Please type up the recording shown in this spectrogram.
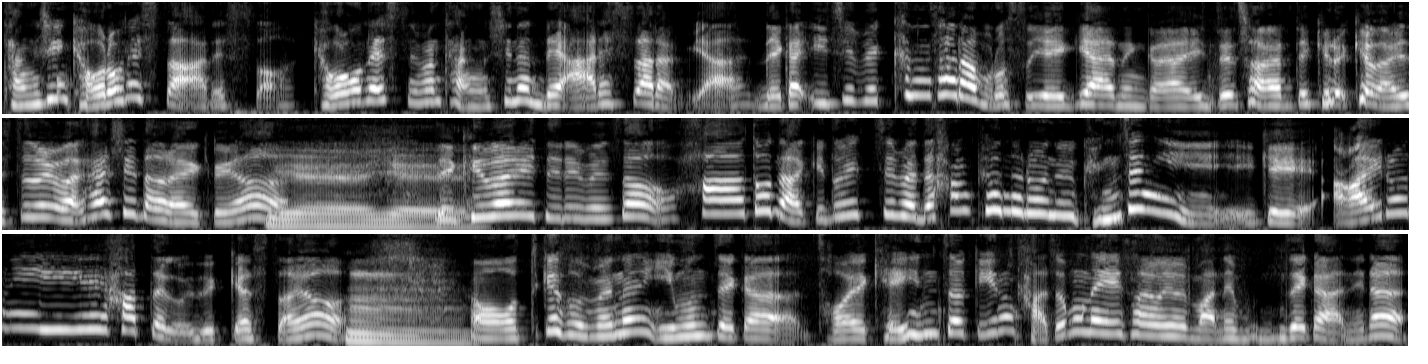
당신 결혼했어 안 했어? 결혼했으면 당신은 내 아랫사람이야. 내가 이 집의 큰 사람으로서 얘기하는 거야. 이제 저한테 그렇게 말씀을 막 하시더라고요. 예, 예. 네, 그 말을 들으면서 화도 나기도 했지만 한편으로는 굉장히 이게 아이러니하다고 느꼈어요. 음. 어, 어떻게 보면은 이 문제가 저의 개인적인 가족 내에서만의 문제가 아니라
